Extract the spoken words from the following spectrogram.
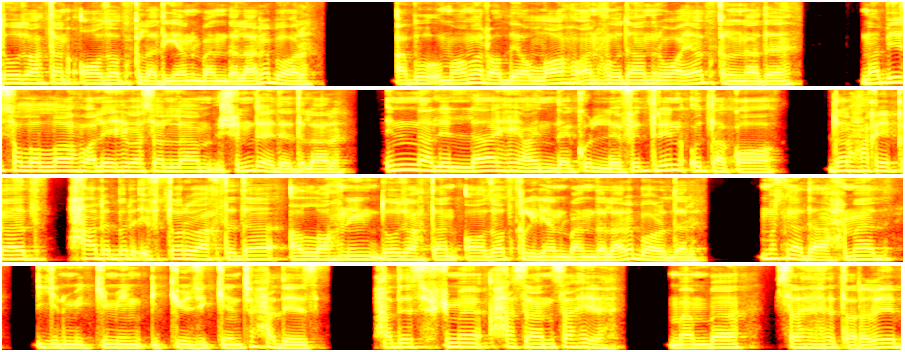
dozoqdan ozod qiladigan bandalari bor. Abu Umoma radhiyallohu anhu dan rivoyat qilinadi. Nabiy sallallohu alayhi va sallam shunday dedilar: Inna lillahi 'inda kulli fitrin utaqo. Dar haqiqat har bir iftor vaqtida Allohning do'zaxdan ozod qilgan bandalari bordir. Musnad Ahmad 22202-hadis. Hadis hukmi hasan sahih. Manba Sahih Targ'ib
